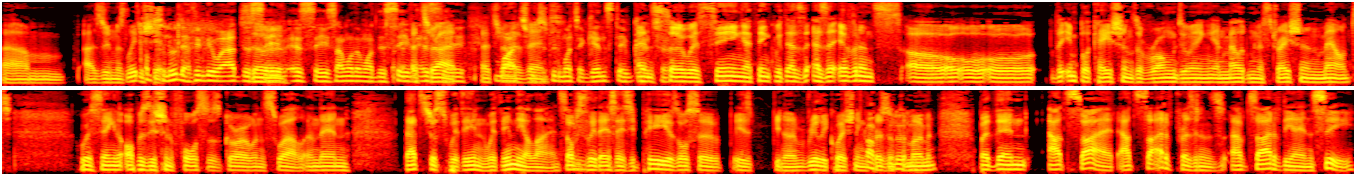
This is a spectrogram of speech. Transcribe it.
um, uh, Zuma's leadership. Absolutely. I think they were at the So- Save SA. Some of them were at the Save That's SA right. That's right, march, which is pretty much against state And so we're seeing, I think, with as as the evidence or, or, or the implications of wrongdoing and maladministration mount, we're seeing the opposition forces grow and swell, and then that's just within within the alliance. Obviously, mm. the SACP is also is you know really questioning the president at the moment, but then outside outside of presidents outside of the ANC.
